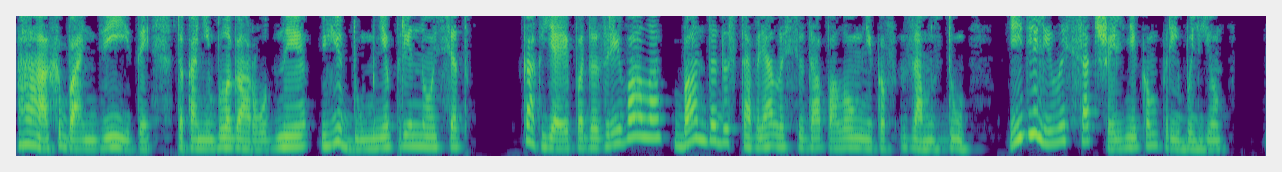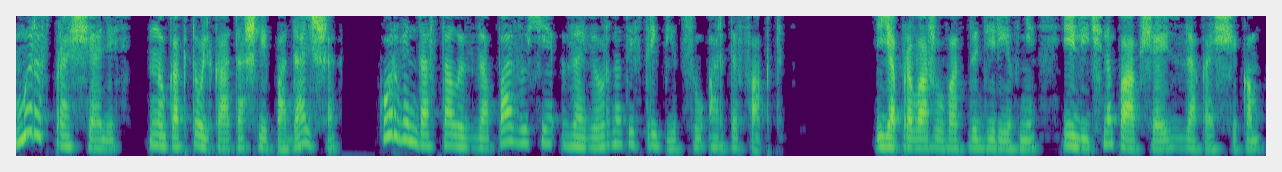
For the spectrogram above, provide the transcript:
«Ах, бандиты! Так они благородные, еду мне приносят!» Как я и подозревала, банда доставляла сюда паломников за мзду и делилась с отшельником прибылью. Мы распрощались, но как только отошли подальше, Корвин достал из-за пазухи завернутый в тряпицу артефакт. «Я провожу вас до деревни и лично пообщаюсь с заказчиком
